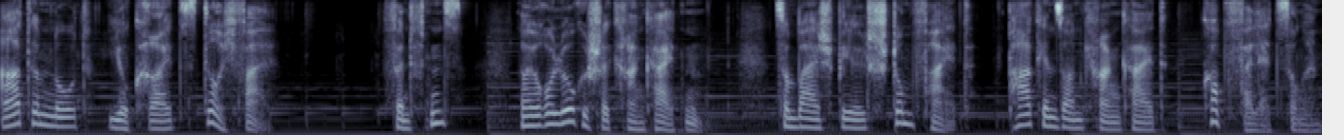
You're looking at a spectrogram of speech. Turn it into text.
Atemnot, Juckreiz, Durchfall. Fünftens neurologische Krankheiten, zum Beispiel Stumpfheit, Parkinson-Krankheit, Kopfverletzungen.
